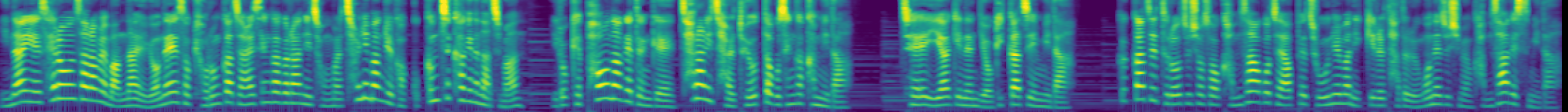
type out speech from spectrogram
이 나이에 새로운 사람을 만나 연애해서 결혼까지 할 생각을 하니 정말 천리만 길 같고 끔찍하기는 하지만 이렇게 파혼하게 된 게 차라리 잘 되었다고 생각합니다. 제 이야기는 여기까지입니다. 끝까지 들어주셔서 감사하고 제 앞에 좋은 일만 있기를 다들 응원해주시면 감사하겠습니다.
